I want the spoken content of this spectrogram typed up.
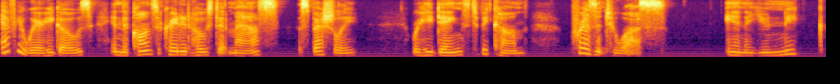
everywhere he goes, in the consecrated host at Mass, especially, where he deigns to become present to us in a unique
